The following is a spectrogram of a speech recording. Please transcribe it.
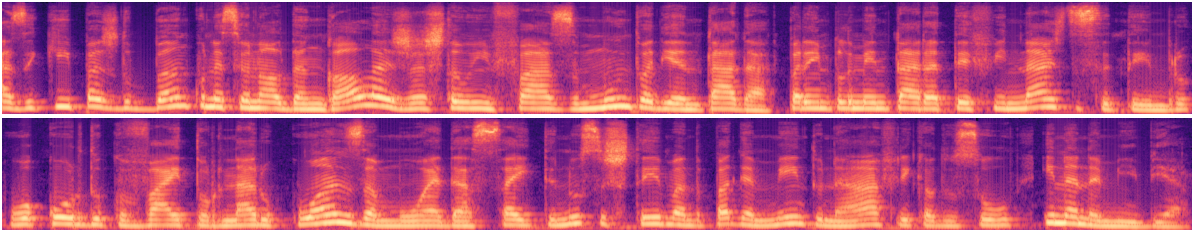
As equipas do Banco Nacional de Angola já estão em fase muito adiantada para implementar até finais de setembro o acordo que vai tornar o Kwanza moeda aceite no sistema de pagamento na África do Sul e na Namíbia.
